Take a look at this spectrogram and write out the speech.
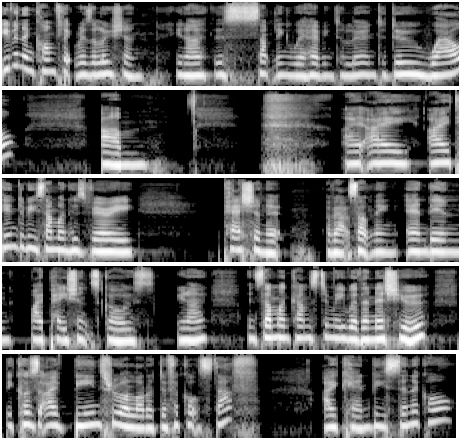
even in conflict resolution, you know, there's something we're having to learn to do well. Um, I, I I tend to be someone who's very passionate about something, and then my patience goes. You know, when someone comes to me with an issue, because I've been through a lot of difficult stuff, I can be cynical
